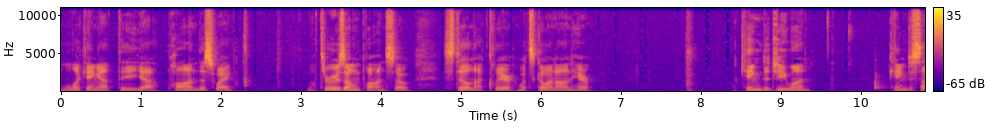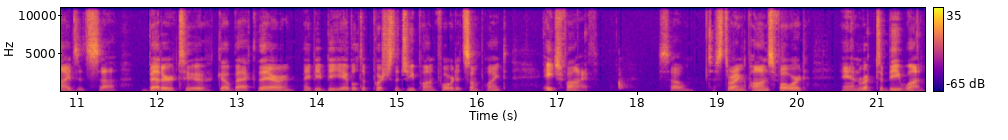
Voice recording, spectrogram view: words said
looking at the uh, pawn this way, through his own pawn, so still not clear what's going on here. King to g1. King decides it's uh, better to go back there, maybe be able to push the g-pawn forward at some point. h5. So just throwing pawns forward and rook to b1.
